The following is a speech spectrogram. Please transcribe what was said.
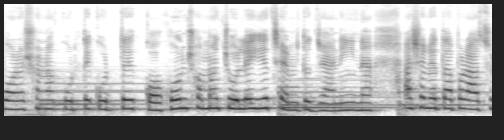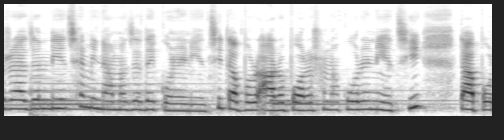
পড়াশোনা করতে করতে কখন সময় চলে গেছে আমি তো জানিই না। আসলে তারপর আসরের আজান দিয়েছে, আমি নামাজ আদায় করে নিয়েছি, তারপর আরও পড়াশোনা করে নিয়েছি। তারপর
